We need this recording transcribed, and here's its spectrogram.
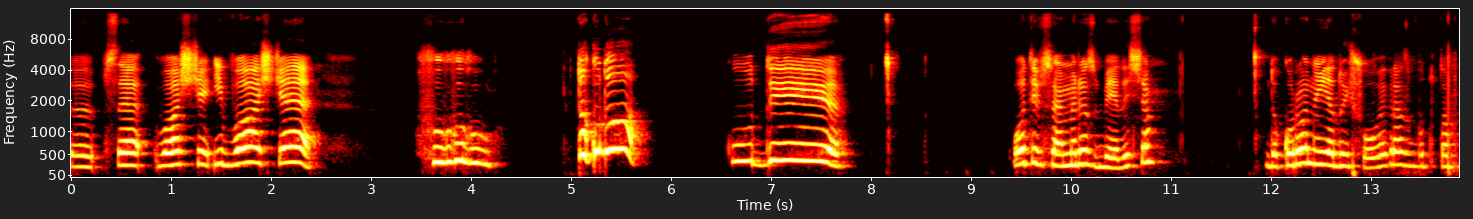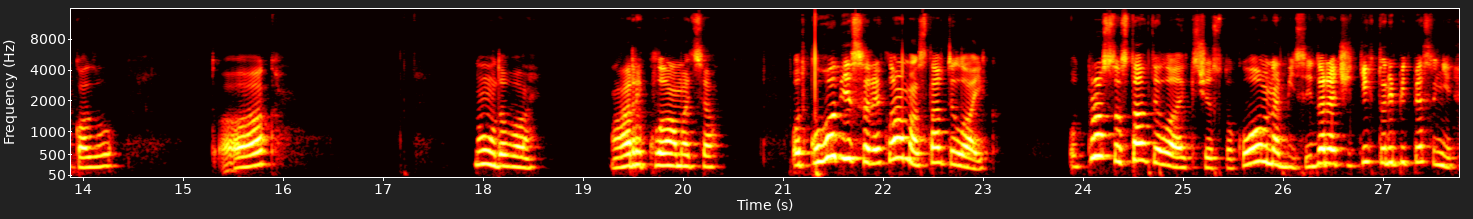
е, все важче і важче. Фу. Та куди? Куди? От і все, ми розбилися. До корони я дійшов, якраз бо тут показував. Так. Ну, давай. А реклама ця. От кого бісить реклама, ставте лайк. От просто ставте лайк, чисто, кого вона бісить. І, до речі, ті, хто не підписані,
